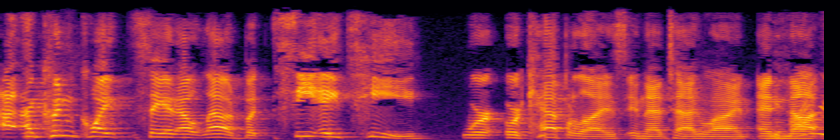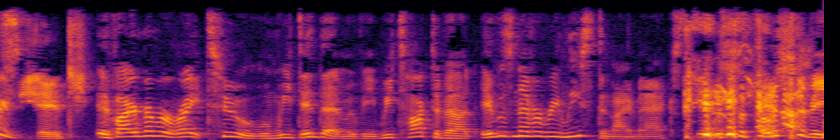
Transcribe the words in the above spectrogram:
I, I couldn't quite say it out loud, but C A T were capitalized in that tagline and If not re- C H. if I remember right, too, when we did that movie, we talked about it was never released in IMAX. It was supposed to be,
